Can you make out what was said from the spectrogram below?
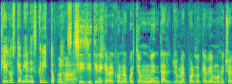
que los que habían escrito Ajá. pizza. Sí, sí, tiene que ver con una cuestión mental. Yo me acuerdo que habíamos hecho,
